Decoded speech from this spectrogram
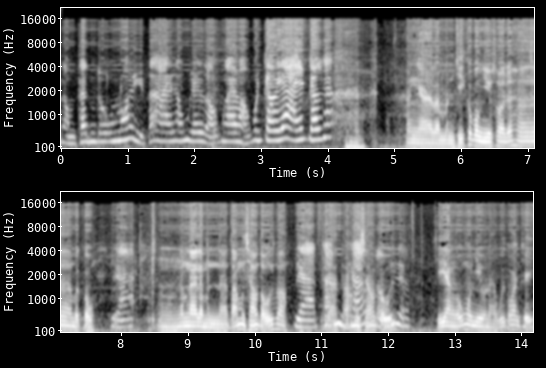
lòng thanh tôi không nói gì tới ai không gây lộn ai mà không có chơi với ai hết trơn á. Hàng ngày là mình chỉ có bao nhiêu thôi đó ha bà cụ. Dạ. Ừ, năm nay là mình à, 86 tuổi phải không? Dạ Dạ, 86, 86 tuổi. rồi. chỉ ăn uống bao nhiêu nào quý cô anh chị?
